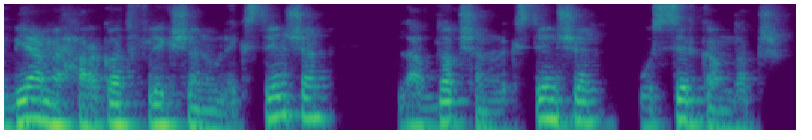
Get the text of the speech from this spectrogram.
بيعمل حركات فليكشن والاكستنشن الابدكشن والاكستنشن والسيركمدكشن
